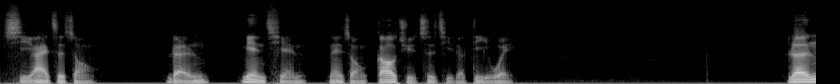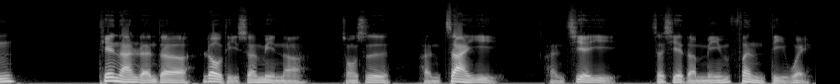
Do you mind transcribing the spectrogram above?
喜爱这种人面前那种高举自己的地位。人天然人的肉体生命呢，总是很在意、很介意这些的名分地位，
